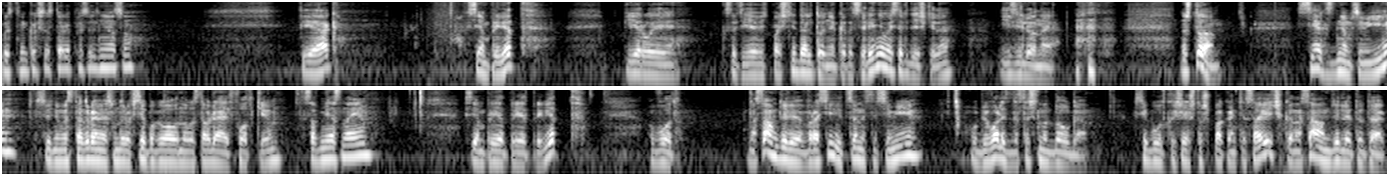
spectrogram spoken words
Быстренько все стали присоединяться. Так. Всем привет. Первый... Кстати, я ведь почти дальтоник. Это сиреневые сердечки, да? И зеленые. Ну что, всех с Днем Семьи. Сегодня в Инстаграме, я смотрю, все поголовно выставляют фотки совместные. Всем привет, привет, привет. Вот. На самом деле в России ценности семьи убивались достаточно долго. Все будут кричать, что шпак антисоветчик, а на самом деле это так.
